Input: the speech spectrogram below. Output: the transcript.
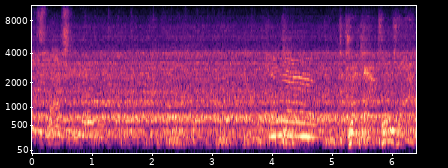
This match to be over. Sheamus. Drop back clothesline.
